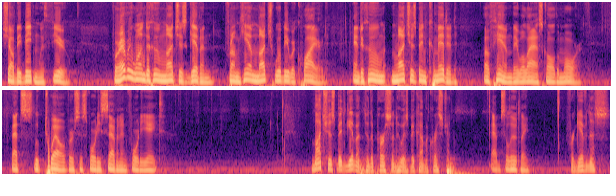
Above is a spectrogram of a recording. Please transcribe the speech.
shall be beaten with few. For every one to whom much is given, from him much will be required, and to whom much has been committed, of him they will ask all the more. That's Luke 12, verses 47 and 48. Much has been given to the person who has become a Christian Absolutely. forgiveness.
